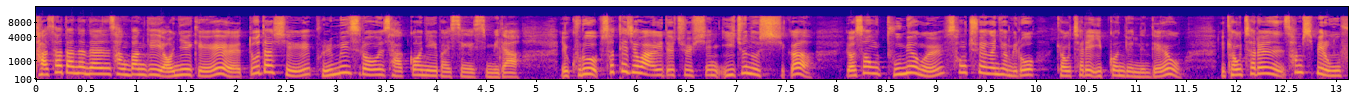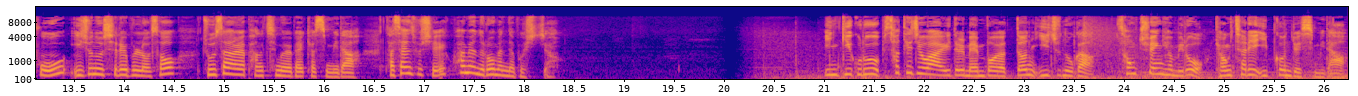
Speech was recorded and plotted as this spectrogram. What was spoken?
다사다난한 상반기 연예계에 또다시 불미스러운 사건이 발생했습니다. 이 그룹 서태지와 아이들 출신 이준호 씨가 여성 두명을 성추행한 혐의로 경찰에 입건됐는데요. 경찰은 30일 오후 이준호 씨를 불러서 조사할 방침을 밝혔습니다. 자세한 소식 화면으로 만나보시죠. 인기 그룹 서태지와 아이들 멤버였던 이준호가 성추행 혐의로 경찰에 입건됐습니다.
